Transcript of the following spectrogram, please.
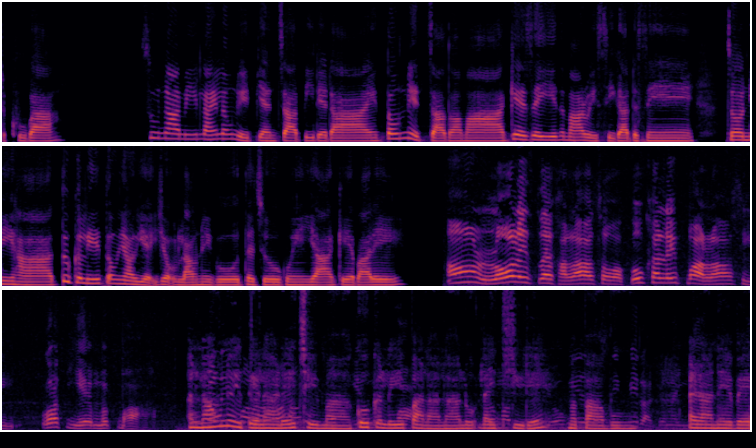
တစ်ခုပါ။ ဆူနာမီလိုင်းလုံးတွေပြန်ကျပြီးတဲ့တိုင်၃နှစ်ကြာသွားမှကယ်ဆယ်ရေးသမားတွေစီကတဆင်ဂျော်နီဟာသူ့ကလေး၃ယောက်ရဲ့ရုပ်အလောင်းတွေကိုတကြိုခွင့်ရခဲ့ပါတယ်။အော်လောလေးသက်ခလာဆိုကိုခလေးပါလာစီရော့ရဲမပါအလောင်းတွေတည်လာတဲ့ချိန်မှာကိုကလေးပါလာလားလို့လိုက်ကြည့်တယ်မပါဘူးအဲ့ဒါနဲ့ပဲ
